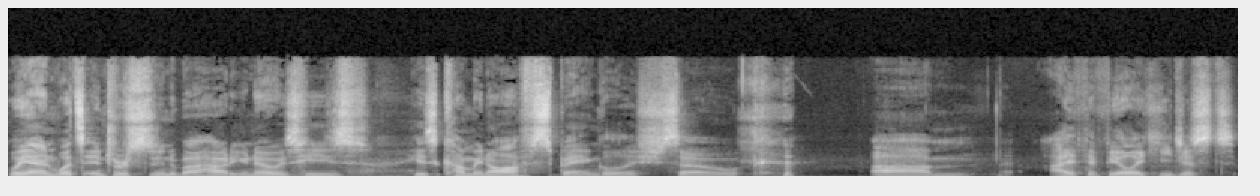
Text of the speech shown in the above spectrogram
Well, yeah, and what's interesting about How Do You Know is he's he's coming off Spanglish, so um, I th- feel like he just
